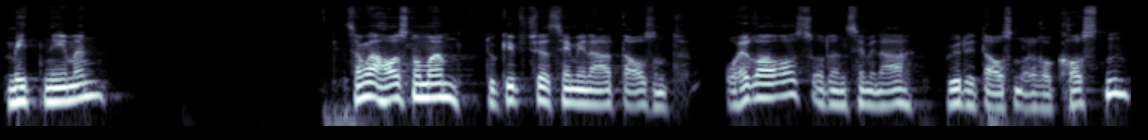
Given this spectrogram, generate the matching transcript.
mitnehmen? Sagen wir Hausnummer, du gibst für ein Seminar 1000 Euro aus oder ein Seminar würde 1000 Euro kosten.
